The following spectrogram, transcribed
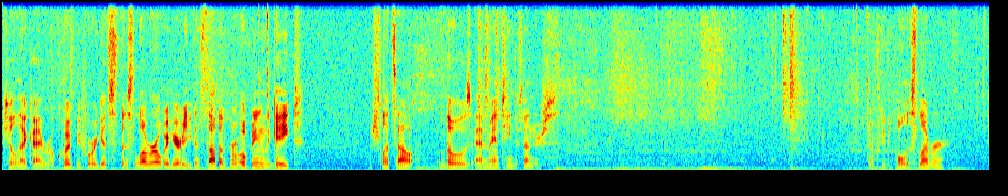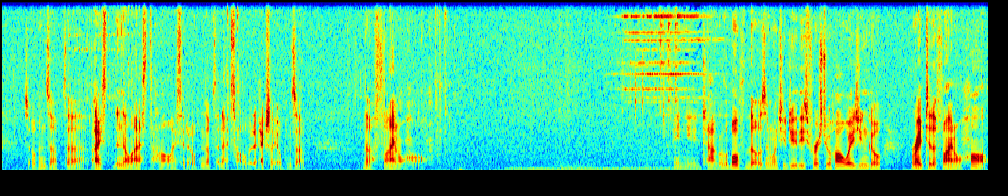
Kill that guy real quick before he gets this lever over here. You can stop him from opening the gate, which lets out those adamantine defenders. Don't forget to pull this lever. It opens up the, I, in the last hall I said it opens up the next hall, but it actually opens up the final hall. And you need to toggle both of those, and once you do these first two hallways, you can go right to the final hall.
